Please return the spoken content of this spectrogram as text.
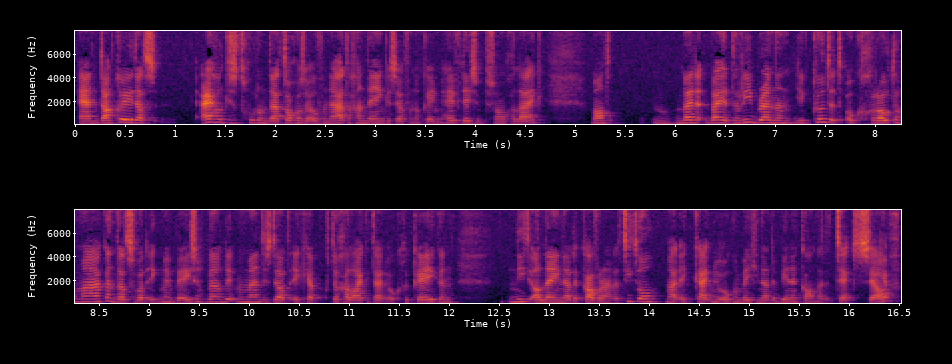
En dan kun je dat. Eigenlijk is het goed om daar toch eens over na te gaan denken. Zeggen van oké, heeft deze persoon gelijk? Want bij, bij het rebranden, je kunt het ook groter maken. Dat is wat ik mee bezig ben op dit moment. Is dat ik heb tegelijkertijd ook gekeken. Niet alleen naar de cover en de titel. Maar ik kijk nu ook een beetje naar de binnenkant, naar de tekst zelf.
